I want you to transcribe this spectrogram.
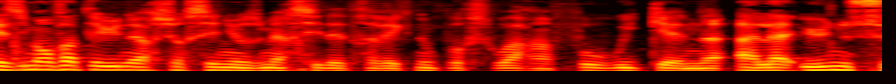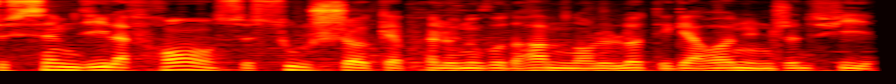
Quasiment 21h sur CNews. Merci d'être avec nous pour Soir Info Week-end. À la une, ce samedi, la France sous le choc après le nouveau drame dans le Lot-et-Garonne. Une jeune fille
